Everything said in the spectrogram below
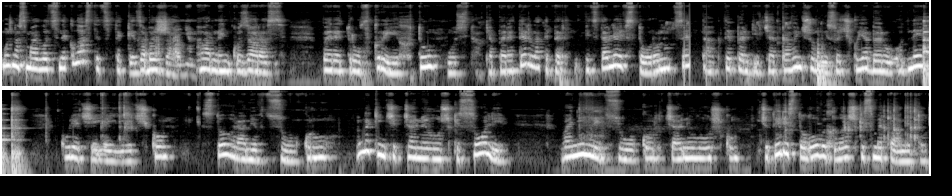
Можна смалець не класти, це таке за бажанням. Гарненько зараз перетру в крихту. Ось так я перетерла. Тепер відставляю в сторону це. Так, тепер, дівчатка, в іншу мисочку я беру одне куряче яєчко, 100 грамів цукру, на кінчик чайної ложки солі, ванільний цукор, чайну ложку, 4 столових ложки сметани тут.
